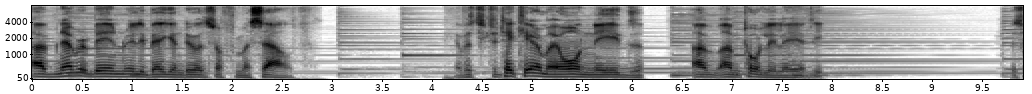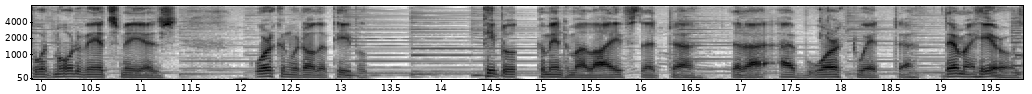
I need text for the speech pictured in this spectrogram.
I've never been really big in doing stuff for myself. If it's to take care of my own needs, I'm, I'm totally lazy. So what motivates me is working with other people. People come into my life that, uh, that I, have worked with, uh, they're my heroes.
